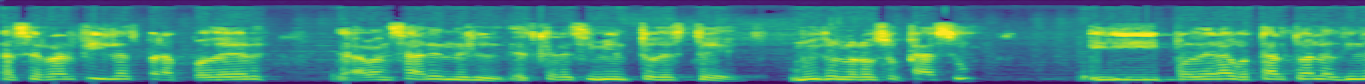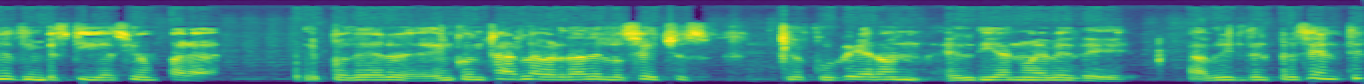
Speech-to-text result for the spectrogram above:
a cerrar filas para poder avanzar en el esclarecimiento de este muy doloroso caso y poder agotar todas las líneas de investigación para poder encontrar la verdad de los hechos que ocurrieron el día 9 de abril del presente.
